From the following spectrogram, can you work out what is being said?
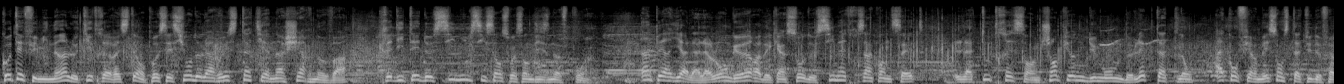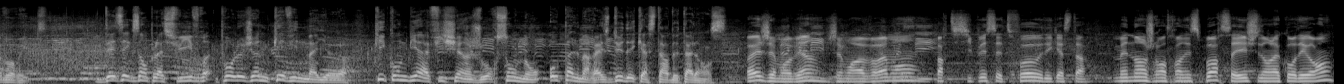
Côté féminin, le titre est resté en possession de la russe Tatiana Chernova, créditée de 6679 points. Impériale à la longueur avec un saut de 6,57 m, la toute récente championne du monde de l'heptathlon a confirmé son statut de favorite. Des exemples à suivre pour le jeune Kevin Mayer, qui compte bien afficher un jour son nom au palmarès du Décastar de Talence. Ouais, j'aimerais bien, j'aimerais vraiment participer cette fois au Décastar. Maintenant, je rentre en espoir, ça y est, je suis dans la cour des grands.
